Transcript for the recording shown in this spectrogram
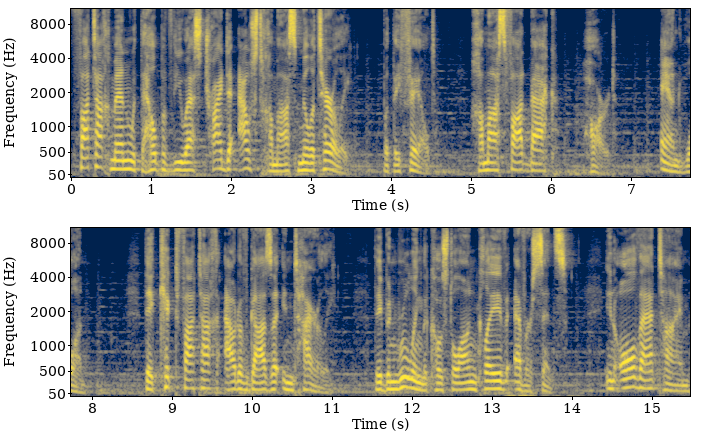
Fatah men, with the help of the US, tried to oust Hamas militarily, but they failed. Hamas fought back hard and won. They kicked Fatah out of Gaza entirely. They've been ruling the coastal enclave ever since. In all that time,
